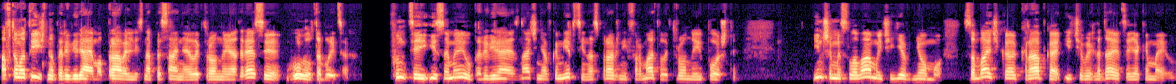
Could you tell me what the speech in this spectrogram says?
Автоматично перевіряємо правильність написання електронної адреси в Google таблицях. Функція isMail перевіряє значення в комірці на справжній формат електронної пошти. Іншими словами, чи є в ньому собачка, крапка і чи виглядає це як емейл.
